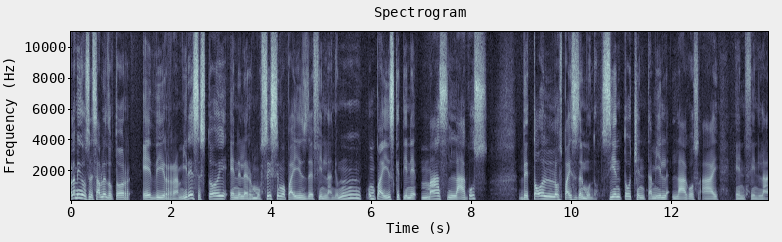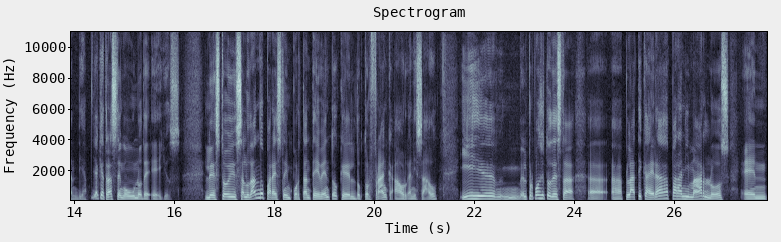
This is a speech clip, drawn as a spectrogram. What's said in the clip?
Hola amigos, les habla el doctor Eddie Ramírez. Estoy en el hermosísimo país de Finlandia, un, un, país que tiene más lagos de todos los países del mundo. 180 mil lagos hay en Finlandia. Y aquí atrás tengo uno de ellos. Le estoy saludando para este importante evento que el doctor Frank ha organizado. Y eh, el propósito de esta uh, uh, plática era para animarlos en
